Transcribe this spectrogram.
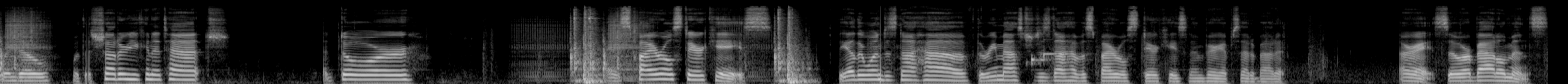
Window with a shutter you can attach. A door. And a spiral staircase. The other one does not have, the remaster does not have a spiral staircase and I'm very upset about it. Alright, so our battlements.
